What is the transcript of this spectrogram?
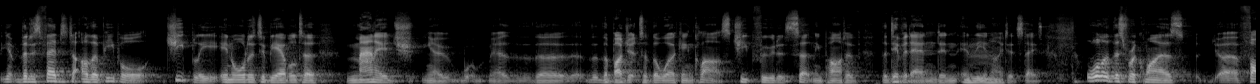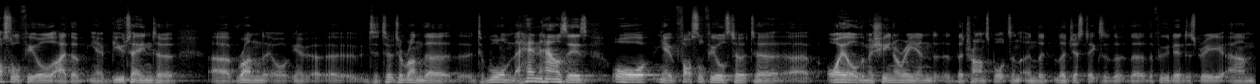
you know, that is fed to other people cheaply in order to be able to manage, you know, the, the, the budgets of the working class. Cheap food is certainly part of the dividend in, in mm. the United States. All of this requires uh, fossil fuel, either you know, butane to uh, run or you know, uh, to, to, to, run the to warm the hen houses, or you know fossil fuels to, to uh, oil the machinery and the transports and, and the logistics of the, the, the food industry, um,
